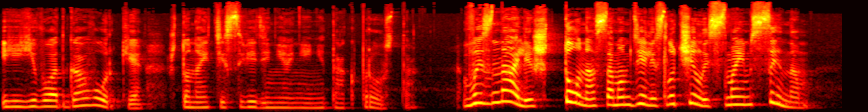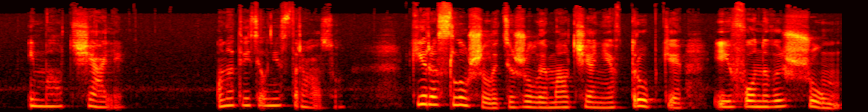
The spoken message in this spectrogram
и его отговорки, что найти сведения о ней не так просто. «Вы знали, что на самом деле случилось с моим сыном?» И молчали. Он ответил не сразу – Кира слушала тяжелое молчание в трубке и фоновый шум,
